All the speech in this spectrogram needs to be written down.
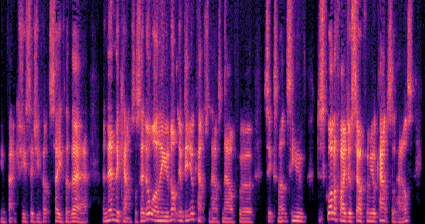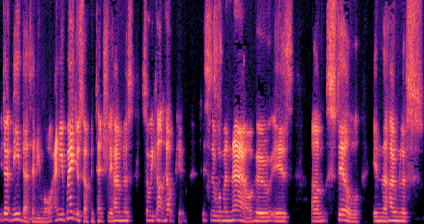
In fact, she said she felt safer there. And then the council said, oh, well, you've not lived in your council house now for six months. You've disqualified yourself from your council house. You don't need that anymore. And you've made yourself intentionally homeless, so we can't help you. This is a woman now who is um, still in the homeless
